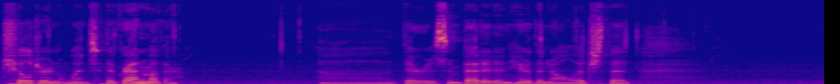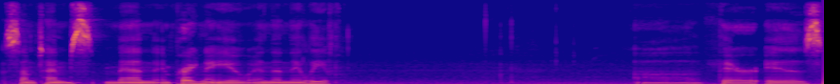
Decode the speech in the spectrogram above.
children went to the grandmother. Uh, there is embedded in here the knowledge that sometimes men impregnate you and then they leave. Uh, there is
